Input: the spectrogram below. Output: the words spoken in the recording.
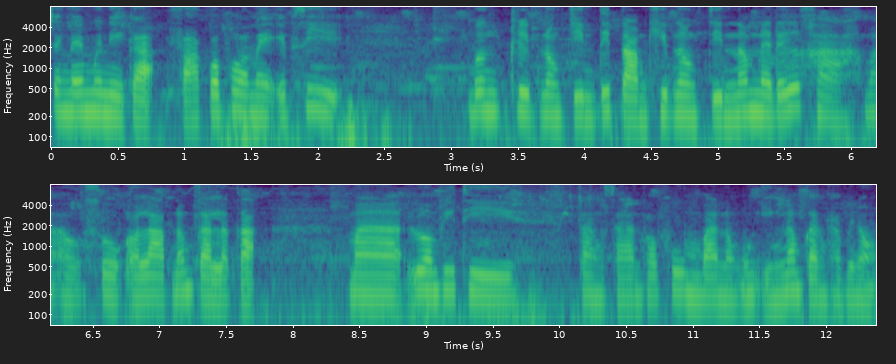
จังได้มือนี้กะฝากว่าพ่อแม่เอฟซีเบิ่งคลิปน้องจินติดตามคลิปน้องจินน้ำในเด้อค่ะ มาเอาโศกเอาลาบน้ำกันแล้วกะ มาร่วมพิธีต่างสารพระพุ่มบ้านน้องอุ้งอิงน้ำกันค่ะพี่น้อง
